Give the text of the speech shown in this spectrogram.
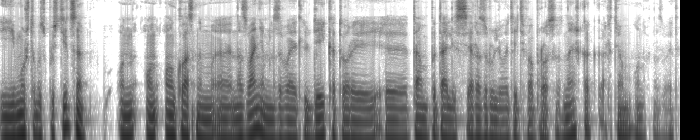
и ему, чтобы спуститься, он, он, он классным э, названием называет людей, которые э, там пытались разруливать эти вопросы. Знаешь, как Артем он их называет?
